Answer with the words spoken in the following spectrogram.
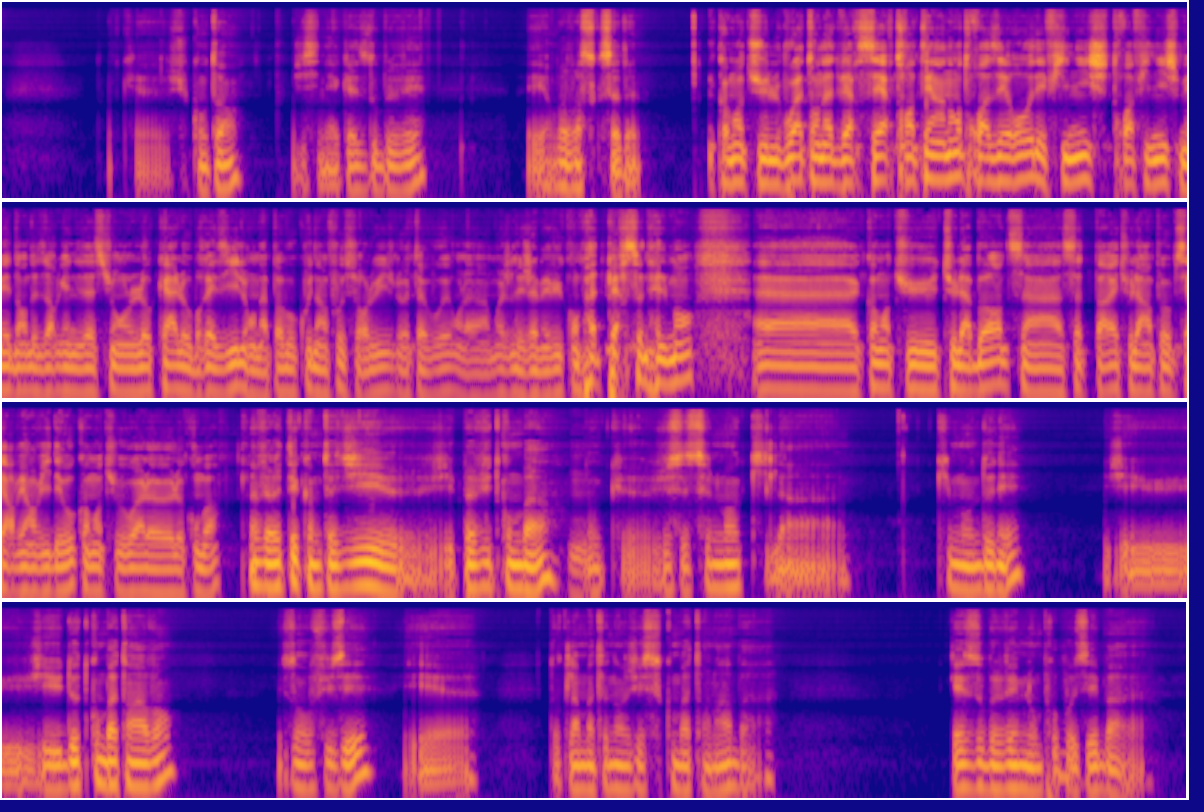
Donc, euh, je suis content. J'ai signé avec KSW et on va voir ce que ça donne. Comment tu le vois ton adversaire? 31 ans, 3-0, des finishes, 3 finishes, mais dans des organisations locales au Brésil. On n'a pas beaucoup d'infos sur lui, je dois t'avouer. Moi, je l'ai jamais vu combattre personnellement. Euh, comment tu, tu l'abordes? Ça, ça te paraît Tu l'as un peu observé en vidéo Comment tu vois le, le combat? La vérité, comme tu as dit, euh, j'ai pas vu de combat. Mm. Donc, euh, je sais seulement qu'ils m'ont donné. J'ai eu, eu d'autres combattants avant. Ils ont refusé. Et donc là, maintenant, j'ai ce combattant-là. Bah, KSW me l'ont proposé. Bah,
